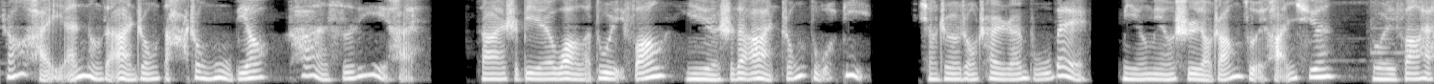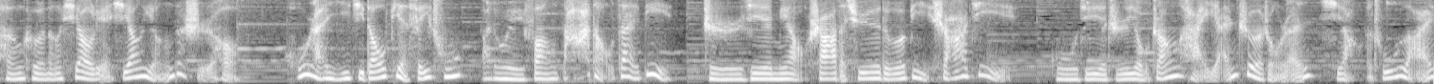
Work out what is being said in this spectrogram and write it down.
张海岩能在暗中打中目标，看似厉害，但是别忘了，对方也是在暗中躲避。像这种趁人不备，明明是要张嘴寒暄，对方还很可能笑脸相迎的时候。忽然一记刀片飞出，把对方打倒在地，直接秒杀的缺德必杀技，估计也只有张海岩这种人想得出来。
